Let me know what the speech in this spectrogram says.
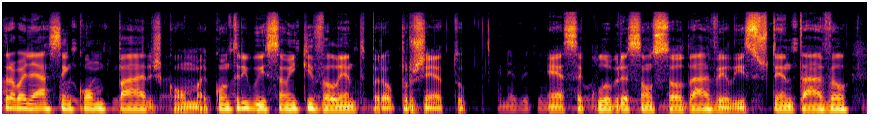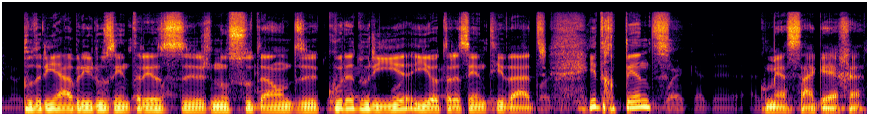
trabalhassem como pares, com uma contribuição equivalente para o projeto. Essa colaboração saudável e sustentável poderia abrir os interesses no Sudão de curadoria e outras entidades. E de repente começa a guerra.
